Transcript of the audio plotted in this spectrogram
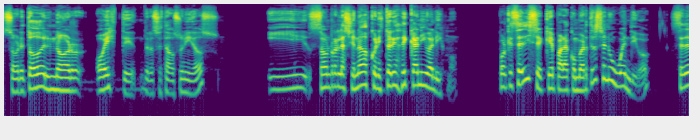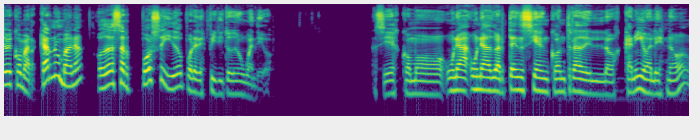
Sobre todo el noroeste de los Estados Unidos. Y son relacionados con historias de canibalismo. Porque se dice que para convertirse en un wendigo se debe comer carne humana o debe ser poseído por el espíritu de un wendigo. Así es como una, una advertencia en contra de los caníbales, ¿no?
